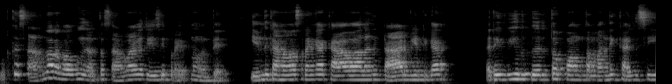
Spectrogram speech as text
ఉడికే సరదా బాబు ఇదంతా సరదాగా చేసే ప్రయత్నం అంతే. ఎందుకు అనవసరంగా కావాలని టార్గెట్గా రివ్యూల పేరుతో కొంతమంది కలిసి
